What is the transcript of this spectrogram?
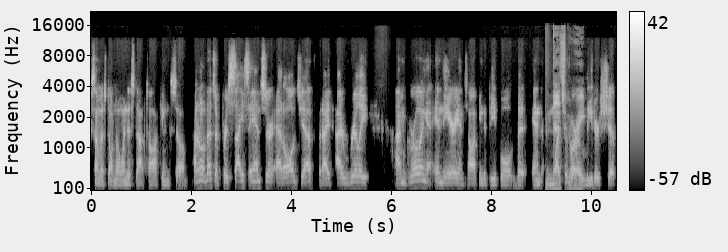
some of us don't know when to stop talking. So I don't know if that's a precise answer at all, Jeff, but I, I really, I'm growing in the area and talking to people that, and that's much of great. our leadership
